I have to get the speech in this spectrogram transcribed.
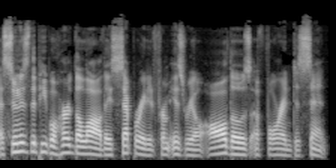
As soon as the people heard the law, they separated from Israel all those of foreign descent.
